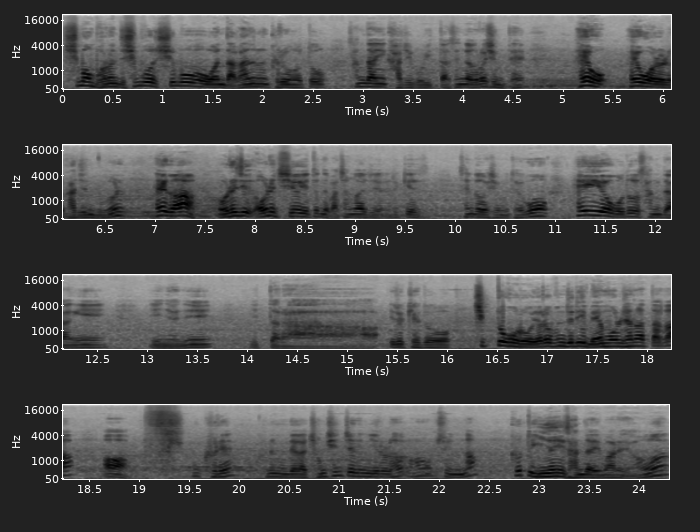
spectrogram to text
10원 버는데 15, 15원 나가는 그런 것도 상당히 가지고 있다 생각을 하시면 돼. 해워, 해월을 가진 분은 해가 어느, 지, 어느 지역에 있던데 마찬가지예요. 이렇게 생각하시면 되고 해이하고도 상당히 인연이 있더라. 이렇게도 직독으로 여러분들이 메모를 해놨다가 아 음, 그래? 그러면 내가 정신적인 일을 하- 할수 있나? 그것도 인연이 단다 이 말이에요.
